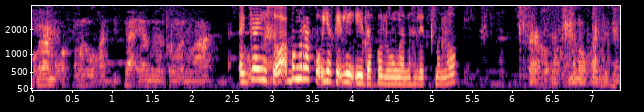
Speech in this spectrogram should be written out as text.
Pangramo ko manukan sila. Ano na itong ano ha? Ay guys, oh abang rako yakiling ida kulungan halit manok. Para ko na manukan sila.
